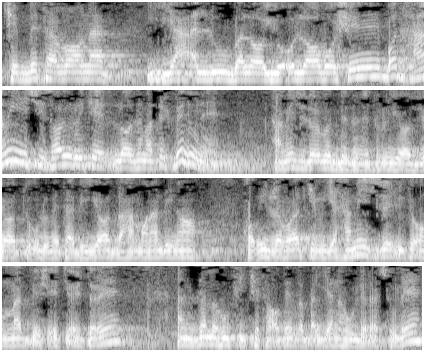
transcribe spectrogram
که بتواند یعلو ولا یعلا باشه باید همه چیزهایی رو که لازم استش بدونه. همه چیزها رو باید بدونه تو ریاضیات تو علوم طبیعیات و همانند اینا. خب این روایت که میگه همه چیزهایی رو که امت بهش احتیاج داره انزله فی کتابه و بینه لرسوله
